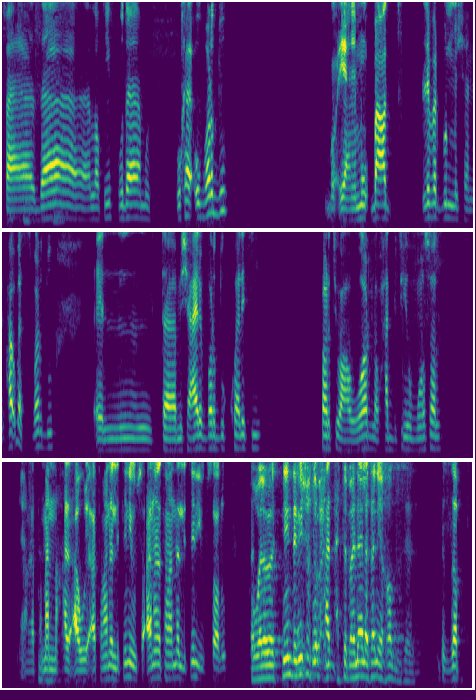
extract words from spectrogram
فده لطيف وده م... وخ... وبرده يعني. بعد ليفربول مش هنلحقه بس برضو انت مش عارف برضو quality بارتي وعوار لو حد فيهم وصل. يعني أتمنى حد أو أتمنى الاثنين يوصلوا أنا أتمنى الاثنين يوصلوا. هو لو اتنين ده مش هتبقى حد هتبقى نقلة تانية خالص يعني. بالظبط.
